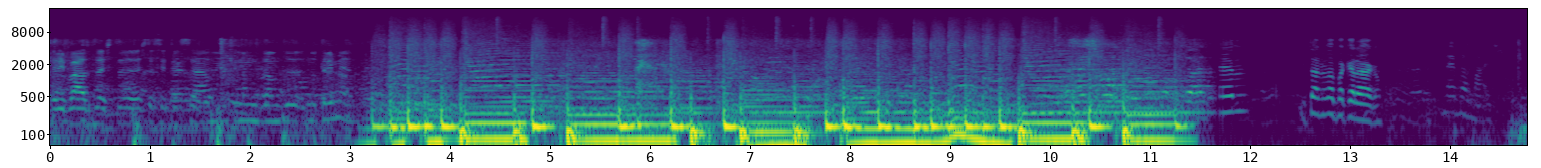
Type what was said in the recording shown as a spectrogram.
derivados desta, esta situação e que não me dão de nutrimento. E está, não vai para caralho. Leva mais.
